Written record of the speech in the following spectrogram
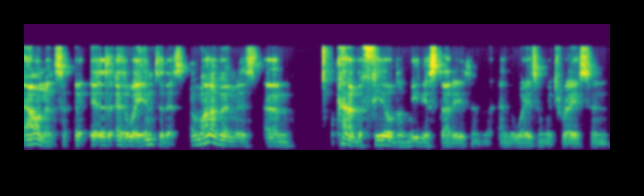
elements uh, as, as a way into this. And one of them is um, kind of the field of media studies and, and the ways in which race and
